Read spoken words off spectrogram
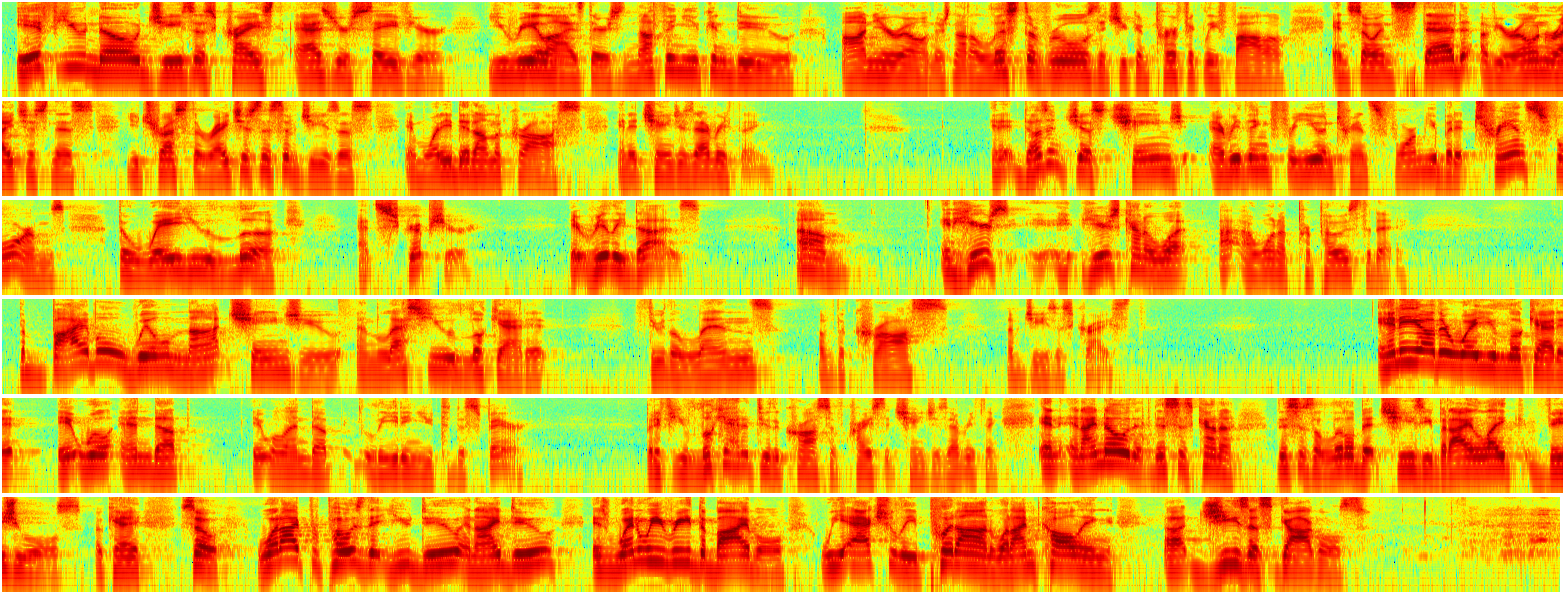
If you know Jesus Christ as your Savior, you realize there's nothing you can do on your own. There's not a list of rules that you can perfectly follow. And so instead of your own righteousness, you trust the righteousness of Jesus and what he did on the cross, and it changes everything. And it doesn't just change everything for you and transform you, but it transforms the way you look at Scripture. It really does. Um, and here's, here's kind of what I, I want to propose today The Bible will not change you unless you look at it through the lens of the cross of Jesus Christ. Any other way you look at it, it will end up it will end up leading you to despair. But if you look at it through the cross of Christ, it changes everything. And, and I know that this is kind of, this is a little bit cheesy, but I like visuals, okay? So what I propose that you do and I do is when we read the Bible, we actually put on what I'm calling uh, Jesus goggles.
